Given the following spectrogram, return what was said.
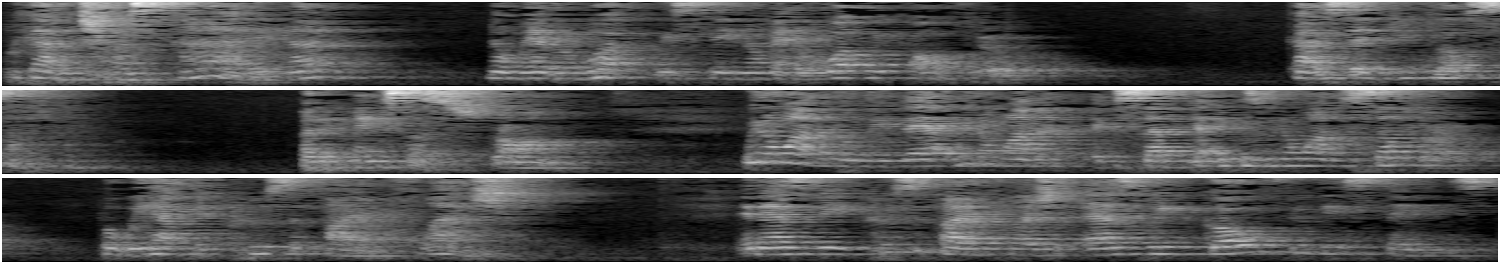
We got to trust God, amen? No matter what we see, no matter what we go through. God said, You will suffer, but it makes us strong. We don't want to believe that. We don't want to accept that because we don't want to suffer. But we have to crucify our flesh. And as we crucify our flesh, as we go through these things,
